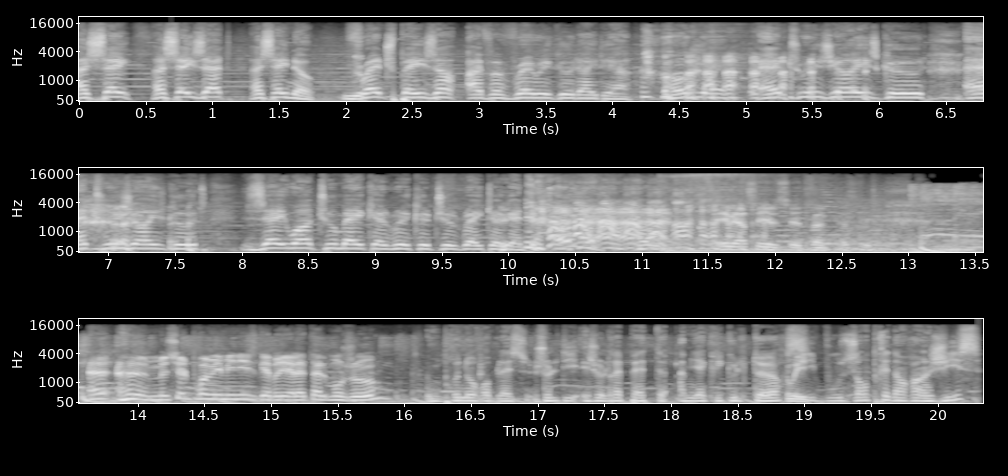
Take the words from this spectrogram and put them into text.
I say, I say that, I say no. French paysan I have a very good idea. Oh yeah, intrusion is good, intrusion is good. They want to make agriculture great again. Oh yeah. Et merci, monsieur Trump. merci. Euh, euh, monsieur le Premier ministre Gabriel Attal, bonjour. Bruno Robles, je le dis et je le répète, amis agriculteurs, Oui. si vous entrez dans Rungis,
